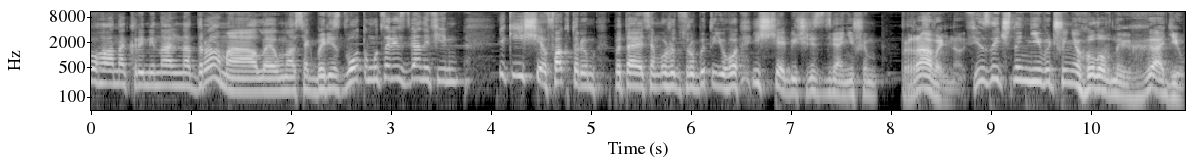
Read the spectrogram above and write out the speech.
непогана кримінальна драма, але у нас якби різдво, тому це різдвяний фільм. Які ще фактори питаються можуть зробити його іще більш різдвянішим? Правильно, фізичне нівечення головних гадів.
